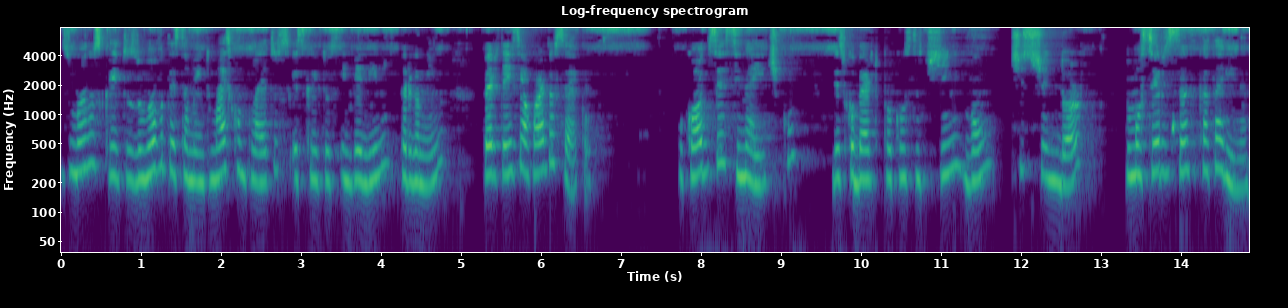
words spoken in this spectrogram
Os manuscritos do Novo Testamento mais completos, escritos em velino, pergaminho, pertencem ao quarto século. O Códice Sinaítico, descoberto por Constantin von Tischendorf no Mosteiro de Santa Catarina,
